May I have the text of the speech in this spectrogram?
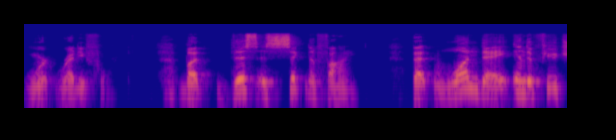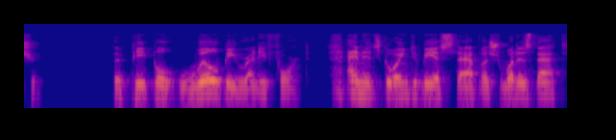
weren't ready for it. But this is signifying that one day in the future, the people will be ready for it. And it's going to be established. What is that?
